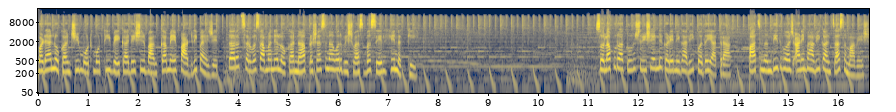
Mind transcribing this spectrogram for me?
बड्या लोकांची मोठमोठी बेकायदेशीर बांधकामे पाडली पाहिजेत. तरच सर्वसामान्य लोकांना प्रशासनावर विश्वास बसेल हे नक्की. सोलापुरातून श्रीशैल्यकडे निघाली पदयात्रा. पाच नंदी ध्वज आणि भाविकांचा समावेश.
